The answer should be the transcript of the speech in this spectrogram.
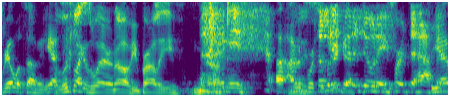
Real wasabi, yeah. It looks like it's wearing off. You probably you know, I mean, I, I was forced to somebody's drink got to donate for it to happen. Yeah,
